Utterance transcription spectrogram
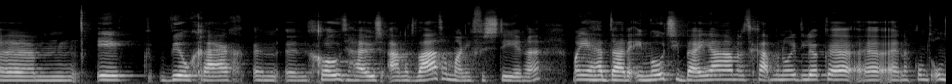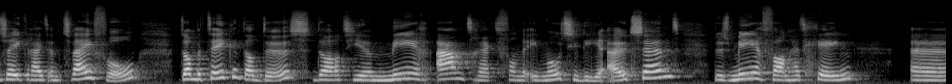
Ehm, ik wil graag een, een groot huis aan het water manifesteren. Maar je hebt daar de emotie bij. Ja, maar het gaat me nooit lukken. Uh, en er komt onzekerheid en twijfel. Dan betekent dat dus dat je meer aantrekt van de emotie die je uitzendt. Dus meer van hetgeen uh,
